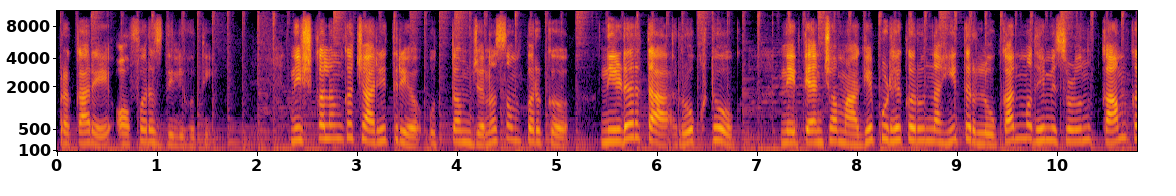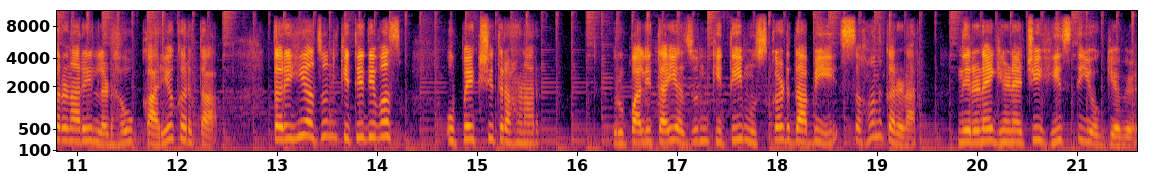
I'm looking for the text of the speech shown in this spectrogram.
प्रकारे ऑफरच दिली होती. निष्कलंक चारित्र्य उत्तम जनसंपर्क निडरता रोखठोक नेत्यांच्या मागे पुढे करून नाही तर लोकांमध्ये मिसळून काम करणारी लढाऊ कार्यकर्ता तरीही अजून किती दिवस उपेक्षित राहणार? रुपालीताई अजून किती मुस्कटदाबी सहन करणार? निर्णय घेण्याची हीच ती योग्य वेळ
